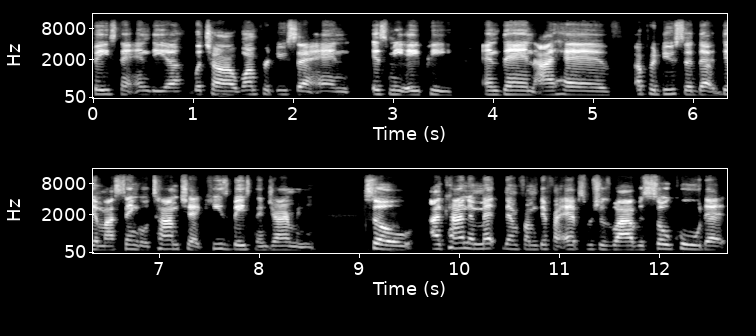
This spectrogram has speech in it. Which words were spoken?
based in India, which are mm. one producer and it's me AP. And then I have a producer that did my single time check. He's based in Germany. So I kind of met them from different apps, which is why it was so cool that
